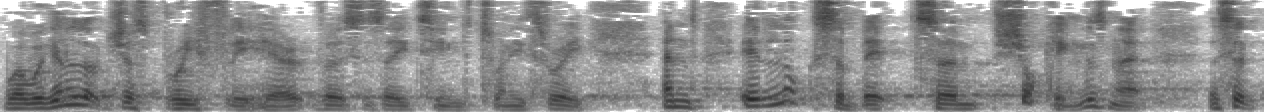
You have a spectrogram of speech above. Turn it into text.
Well, we're going to look just briefly here at verses 18 to 23. And it looks a bit um, shocking, doesn't it? They said,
